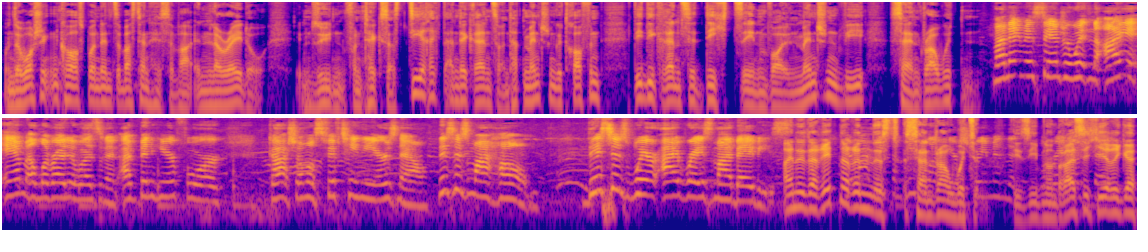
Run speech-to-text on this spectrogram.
Unser Washington-Korrespondent Sebastian Hesse war in Laredo im Süden von Texas, direkt an der Grenze und hat Menschen getroffen, die die Grenze dicht sehen wollen. Menschen wie Sandra Witten. My name is Sandra Witten. I am a Laredo resident. I've been here for, gosh, almost 15 years now. This is my home. This is where I raise my babies. Eine der Rednerinnen ist Sandra Witten. Die 37-Jährige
